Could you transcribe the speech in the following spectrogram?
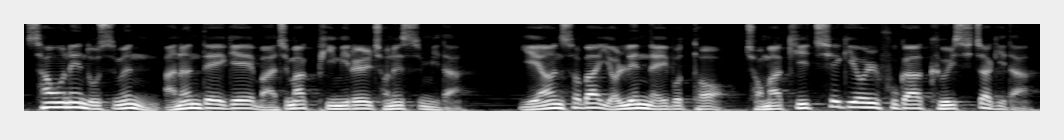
사원의 노슴은 아난데에게 마지막 비밀을 전했습니다. 예언서가 열린 내부터 정확히 7개월 후가 그 시작이다.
